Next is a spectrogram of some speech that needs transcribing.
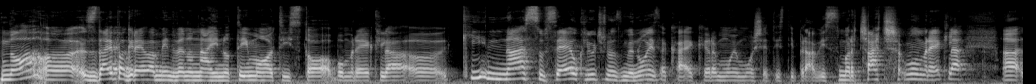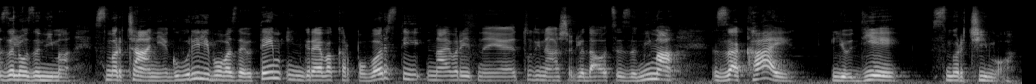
No, uh, zdaj pa greva medveno na eno temo, tisto bom rekla, uh, ki nas vse, vključno z menoj, zakaj, ker moj mož je tisti pravi smrčač, bom rekla, uh, zelo zanima. Smrčanje. Govorili bomo zdaj o tem in greva kar po vrsti. Najverjetneje tudi naše gledalce zanima, zakaj ljudje smrčimo.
